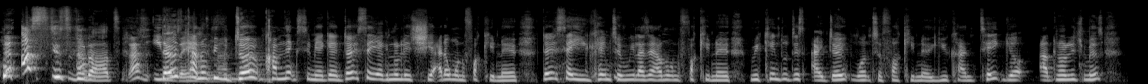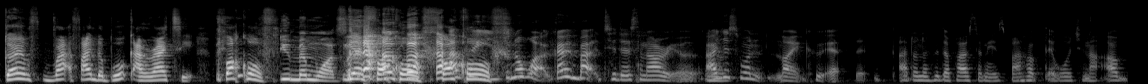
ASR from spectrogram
Who asked you to do that? Those kind of people man. don't come next to me again. Don't say acknowledge shit. I don't want to fucking know. Don't say you came to realize it. I don't want to fucking know. Rekindle this. I don't want to fucking know. You can take your acknowledgements, go and write, find a book and write it. Fuck off. Do memoirs. Yeah, fuck off. Fuck Actually, off. you know what? Going back to the scenario, I mm. just want like who eh, I don't know who the person is, but I hope they're watching that. Um,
